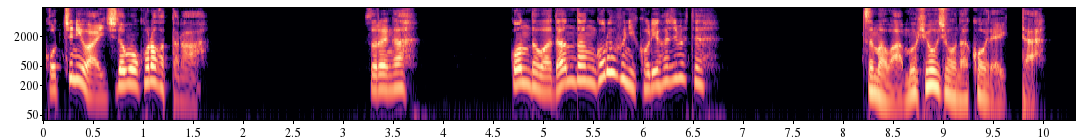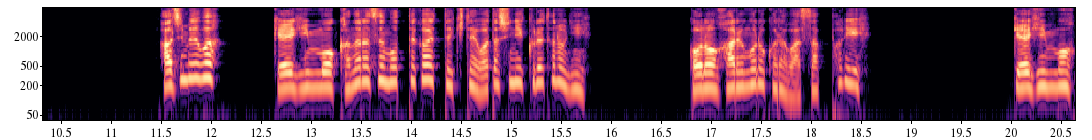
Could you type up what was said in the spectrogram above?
こっちには一度も来なかったな。それが今度はだんだんゴルフに凝り始めて。妻は無表情な声で言った初めは景品も必ず持って帰ってきて私にくれたのにこの春頃からはさっぱり景品も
